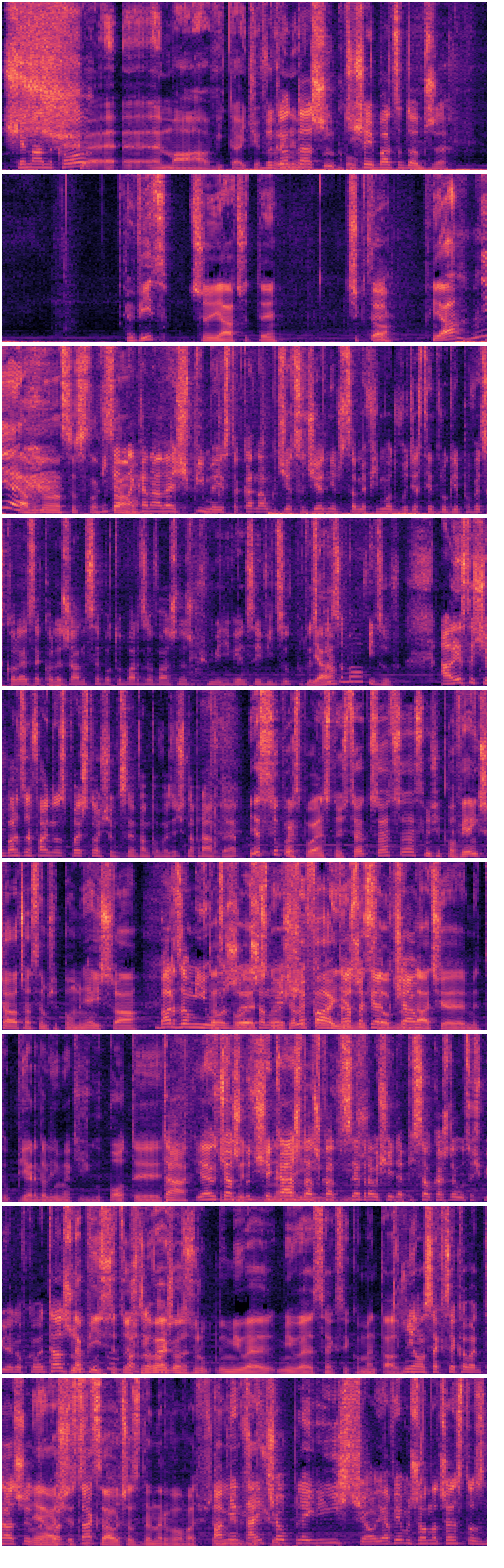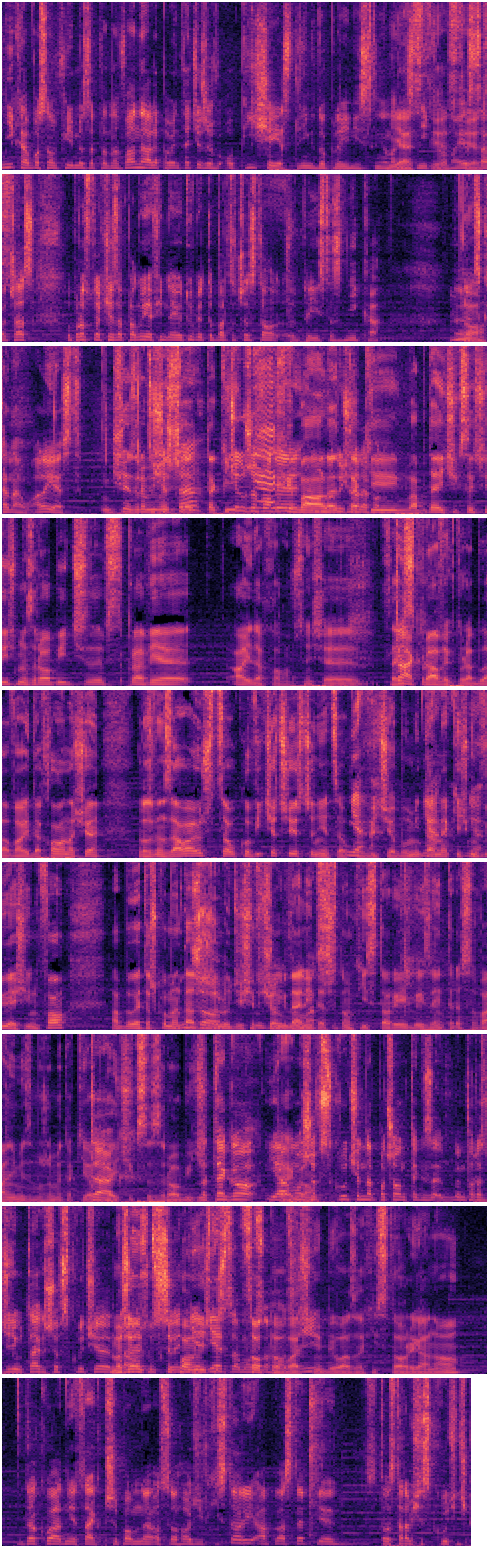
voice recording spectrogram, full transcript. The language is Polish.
Siemanko. E, e, Ema, witajcie w Wyglądasz dzisiaj bardzo dobrze. Widz? Czy ja, czy ty? Czy kto? Ty. Ja? Nie, wygląda to tak Witam samo. na kanale Śpimy. Jest to kanał, gdzie codziennie wrzucamy film o 22. Powiedz koledze, koleżance, bo to bardzo ważne, żebyśmy mieli więcej widzów, bo tu jest Ja? bardzo mało widzów. Ale jesteście bardzo fajną społecznością, chcę wam powiedzieć, naprawdę. Jest super społeczność, Cza- cza- czasem się powiększa, czasem się pomniejsza Bardzo miło, że szanujecie ale fajnie, że sobie Ja chciał, oglądacie, my tu pierdolimy jakieś głupoty. tak, ja bym chciał, żeby dzisiaj każdy na przykład widzisz. zebrał się i napisał każdemu coś miłego w komentarzu. Napiszcie coś miłego, ważne. zróbmy miłe, miłe sekcje komentarzy. Miłą sekcję komentarzy, Nie dokładnie się tak. cały czas denerwować Pamiętajcie o playliście. O, Ja wiem, że ona często znika, bo są filmy zaplanowane, ale pamiętajcie, że w opisie jest link do playlisty. Ona Jest, nie znika, jest, ona jest, jest. cały czas. Po prostu jak się zaplanuje film na YouTubie, to bardzo często e, playlista znika e, No. z kanału, ale jest. Dzisiaj zrobimy Coś jeszcze? taki, Picie dużo nie wody chyba, ale taki update'ik, co chcieliśmy zrobić y, w sprawie Idaho, w sensie tej Tak. sprawy, która była w Idaho, ona się rozwiązała już całkowicie, czy jeszcze nie całkowicie? Bo mi tam Nie, jakieś nie. mówiłeś info, a były też komentarze, Dużo- że ludzie się wciągnęli informacji. też w tą historię i byli zainteresowani, więc możemy taki Tak. update'ik sobie zrobić. Dlatego ja Tego. może w skrócie na początek bym to rozdzielił tak, że w skrócie Możemy osób, przypomnieć też, wiedzą co to chodzi. właśnie była za historia, no. Dokładnie tak, przypomnę o co chodzi w historii, a następnie to staram się skrócić.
